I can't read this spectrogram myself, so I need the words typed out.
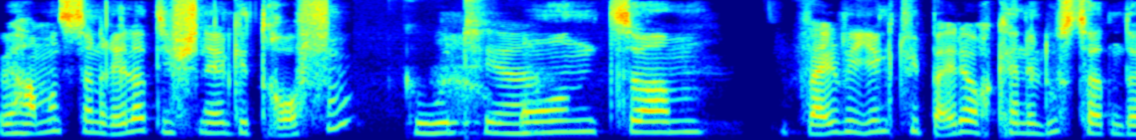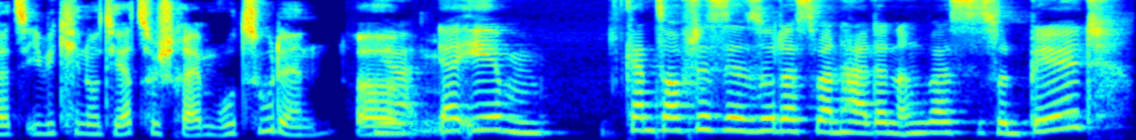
Wir haben uns dann relativ schnell getroffen Gut, ja. und ähm, weil wir irgendwie beide auch keine Lust hatten, da jetzt ewig hin und her zu schreiben, wozu denn? Ja, Ähm, ja, eben. Ganz oft ist es ja so, dass man halt dann irgendwas, so ein Bild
